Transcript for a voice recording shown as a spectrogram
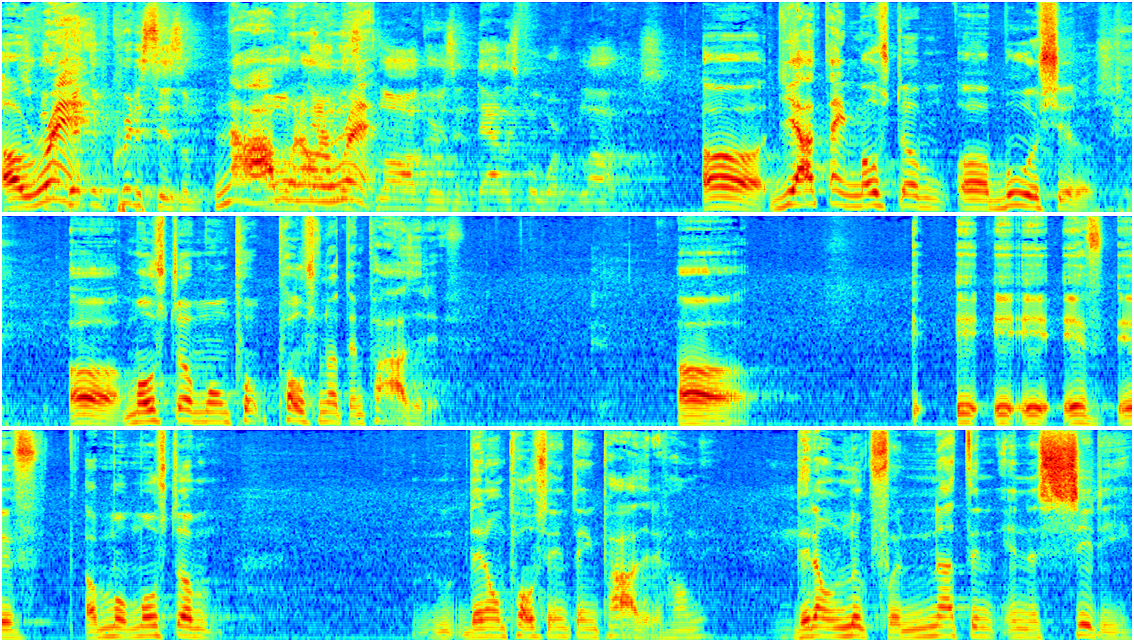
A rant? objective criticism. Nah, I went on a Dallas rant. bloggers and Dallas Fort Worth bloggers. Uh, yeah, I think most of them are bullshitters. Uh, most of them won't po- post nothing positive. Uh, i- i- i- if if uh, mo- most of them they don't post anything positive, homie. They don't look for nothing in the city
